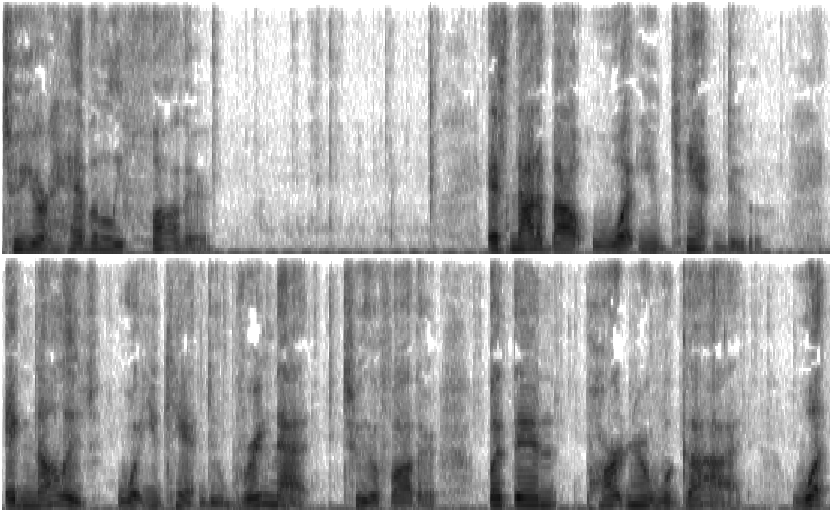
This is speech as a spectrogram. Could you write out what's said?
to your heavenly Father. It's not about what you can't do. Acknowledge what you can't do. Bring that to the Father. But then partner with God. What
